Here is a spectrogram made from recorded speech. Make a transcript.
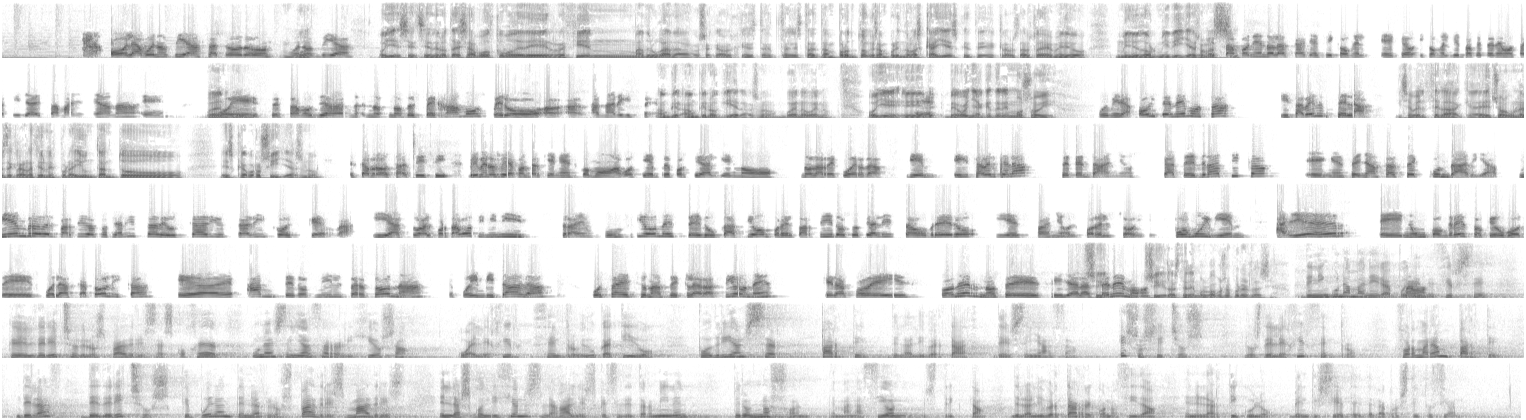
Hola, buenos días a todos. Buenos días. Oye, se, se, denota esa voz como de, recién madrugada. O sea, claro, es que está, tan pronto que están poniendo las calles que, te, claro, estás todavía medio, medio dormidilla. Son están poniendo las calles y con, el, eh, y con el viento que tenemos aquí ya esta mañana, ¿eh? pues estamos ya, nos despejamos, pero a, narices. Aunque, aunque no quieras, ¿no? Bueno, bueno. Oye, eh, Begoña, ¿qué tenemos hoy? Pues mira, hoy tenemos a Isabel Celá. Isabel Celá, que ha hecho algunas declaraciones por ahí un tanto escabrosillas, ¿no? Escabrosa, sí, sí. Primero os voy a contar quién es, como hago siempre, por si alguien no, no la recuerda. Bien, Isabel Celá, 70 años, catedrática en enseñanza secundaria, miembro del Partido Socialista de Euskadi, Euskadico Esquerra y actual portavoz y ministra en funciones de educación por el Partido Socialista Obrero y Español, por el PSOE. Pues muy bien, ayer en un congreso que hubo de escuelas católicas, eh, ante 2.000 personas, que fue invitada, pues ha hecho unas declaraciones que las podéis poner. No sé si ya las tenemos. Sí, las tenemos. Vamos a ponerlas ya. De ninguna manera puede decirse que el derecho de los padres a escoger una enseñanza religiosa o a elegir centro educativo podrían ser parte de la libertad de enseñanza. Esos hechos, los de elegir centro, formarán parte de las de derechos que puedan tener los padres, madres, en las condiciones legales que se determinen pero no son emanación estricta de la libertad reconocida en el artículo 27 de la Constitución.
